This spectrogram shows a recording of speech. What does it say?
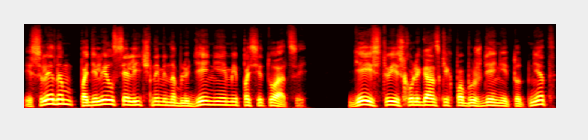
и следом поделился личными наблюдениями по ситуации. Действий из хулиганских побуждений тут нет,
